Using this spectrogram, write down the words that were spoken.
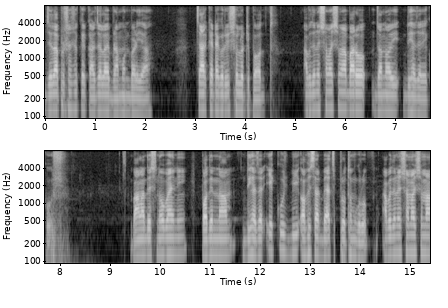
জেলা প্রশাসকের কার্যালয় ব্রাহ্মণবাড়িয়া। চার ক্যাটাগরির ষোলোটি পদ। আবেদনের সময়সীমা বারো জানুয়ারি দুই হাজার একুশ। বাংলাদেশ নৌবাহিনী পদের নাম দুই হাজার একুশ বি অফিসার ব্যাচ প্রথম গ্রুপ। আবেদনের সময়সীমা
